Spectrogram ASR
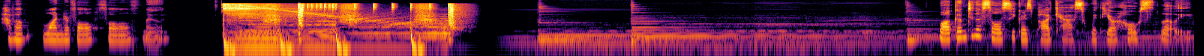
Have a wonderful full moon. Welcome to the Soul Seekers podcast with your host, Lily.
